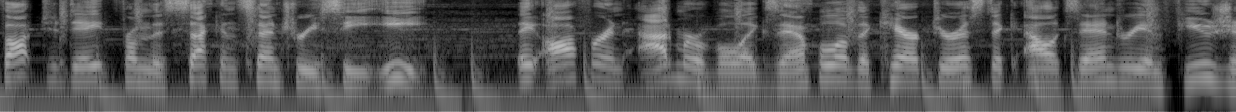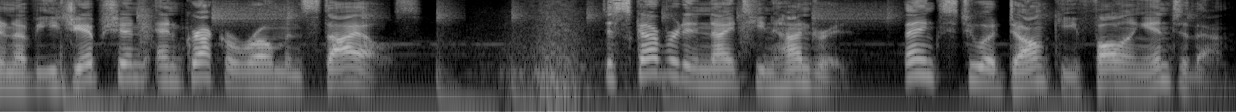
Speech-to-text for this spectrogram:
Thought to date from the 2nd century CE, they offer an admirable example of the characteristic Alexandrian fusion of Egyptian and Greco Roman styles. Discovered in 1900, thanks to a donkey falling into them.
